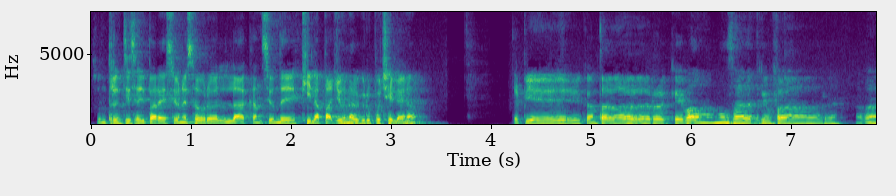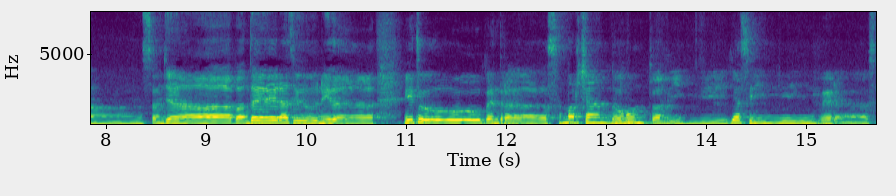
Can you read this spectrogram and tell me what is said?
Son 36 variaciones sobre la canción de Quilapayún, el grupo chileno. De pie cantar que vamos a triunfar. Avanzan ya banderas de unidad y tú vendrás marchando junto a mí y así verás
